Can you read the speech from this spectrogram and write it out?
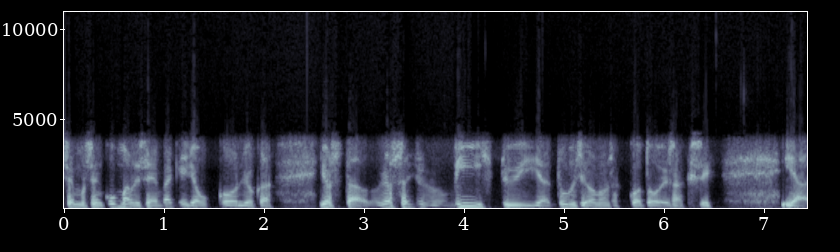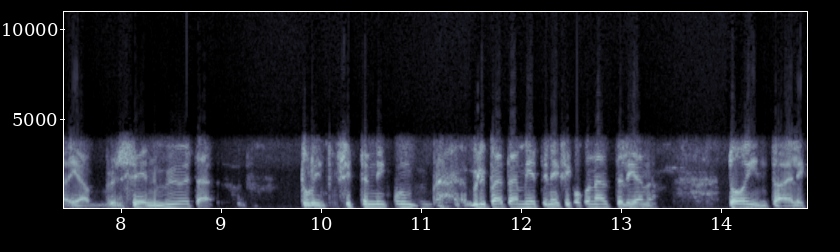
semmoiseen kummalliseen väkijoukkoon, joka, josta, jossa viihtyi ja tunsi olonsa kotoisaksi. Ja, ja sen myötä tuli sitten niin kuin ylipäätään miettineeksi koko näyttelijän tointa, eli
